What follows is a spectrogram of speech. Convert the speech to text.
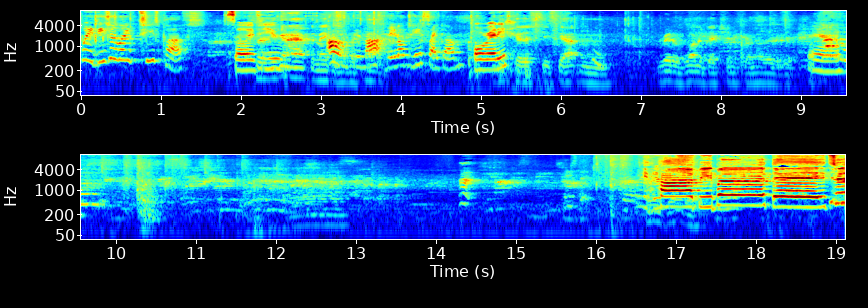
Wait, these are like cheese puffs. So if So you're gonna have to make Oh, they're not. pop They don't taste like them. already, because she's gotten rid of one addiction for another addiction. yeah. Happy birthday to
